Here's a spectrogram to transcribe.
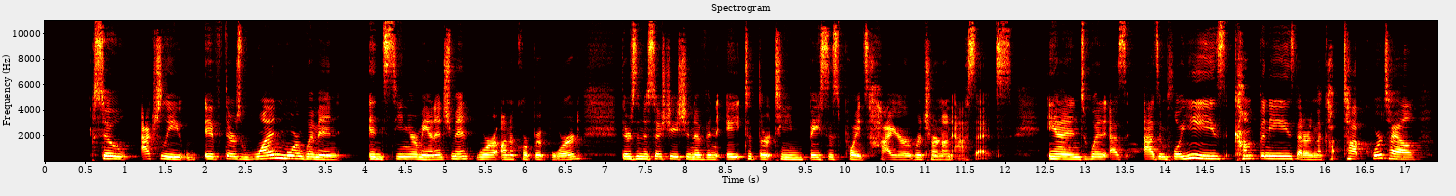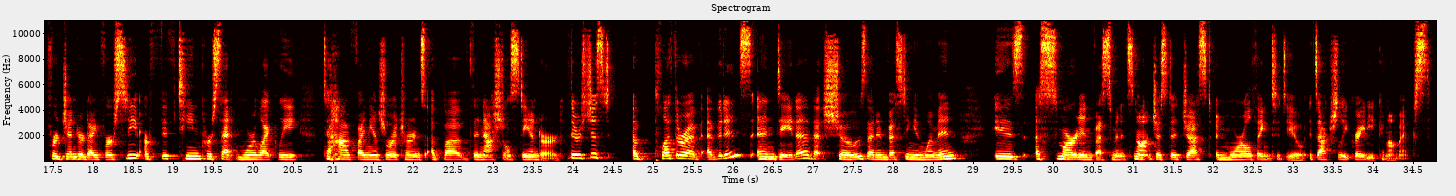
So actually, if there's one more women in senior management or on a corporate board, there's an association of an 8 to 13 basis points higher return on assets. And when as as employees, companies that are in the top quartile for gender diversity are 15% more likely to have financial returns above the national standard. There's just a plethora of evidence and data that shows that investing in women is a smart investment. It's not just a just and moral thing to do. It's actually great economics.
